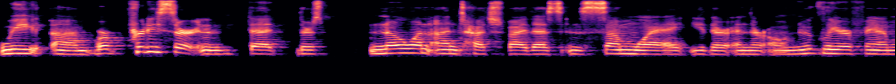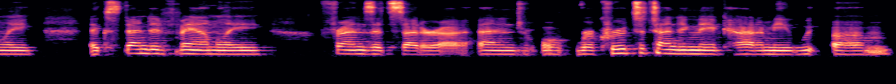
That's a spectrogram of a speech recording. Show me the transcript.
we, um, we're pretty certain that there's no one untouched by this in some way, either in their own nuclear family, extended family, friends, et cetera. And recruits attending the academy um,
